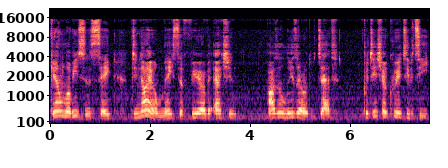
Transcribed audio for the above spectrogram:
Ken Robinson said denial makes the fear of action. As a result of that, potential creativity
